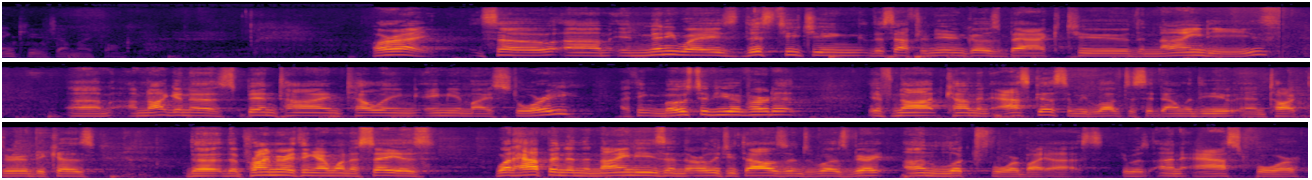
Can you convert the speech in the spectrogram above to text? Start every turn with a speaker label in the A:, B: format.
A: Thank you, John Michael. All right. So, um, in many ways, this teaching this afternoon goes back to the 90s. Um, I'm not going to spend time telling Amy and my story. I think most of you have heard it. If not, come and ask us, and we'd love to sit down with you and talk through because the, the primary thing I want to say is what happened in the 90s and the early 2000s was very unlooked for by us. It was unasked for,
